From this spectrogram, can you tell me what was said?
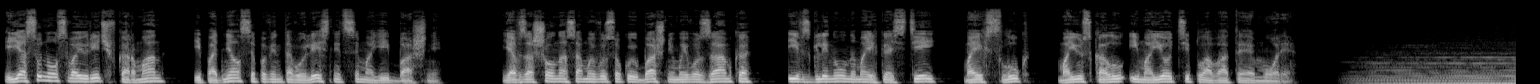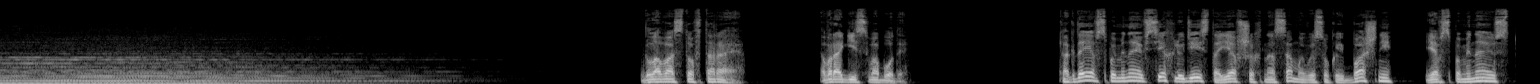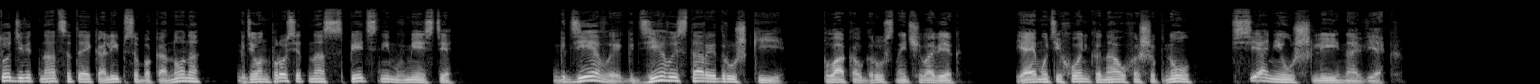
И я сунул свою речь в карман и поднялся по винтовой лестнице моей башни. Я взошел на самую высокую башню моего замка и взглянул на моих гостей, моих слуг, мою скалу и мое тепловатое море. Глава 102. Враги свободы. Когда я вспоминаю всех людей, стоявших на самой высокой башне, я вспоминаю 119-е калипсо Баканона, где он просит нас спеть с ним вместе. «Где вы, где вы, старые дружки?» — плакал грустный человек. Я ему тихонько на ухо шепнул, все они ушли навек.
